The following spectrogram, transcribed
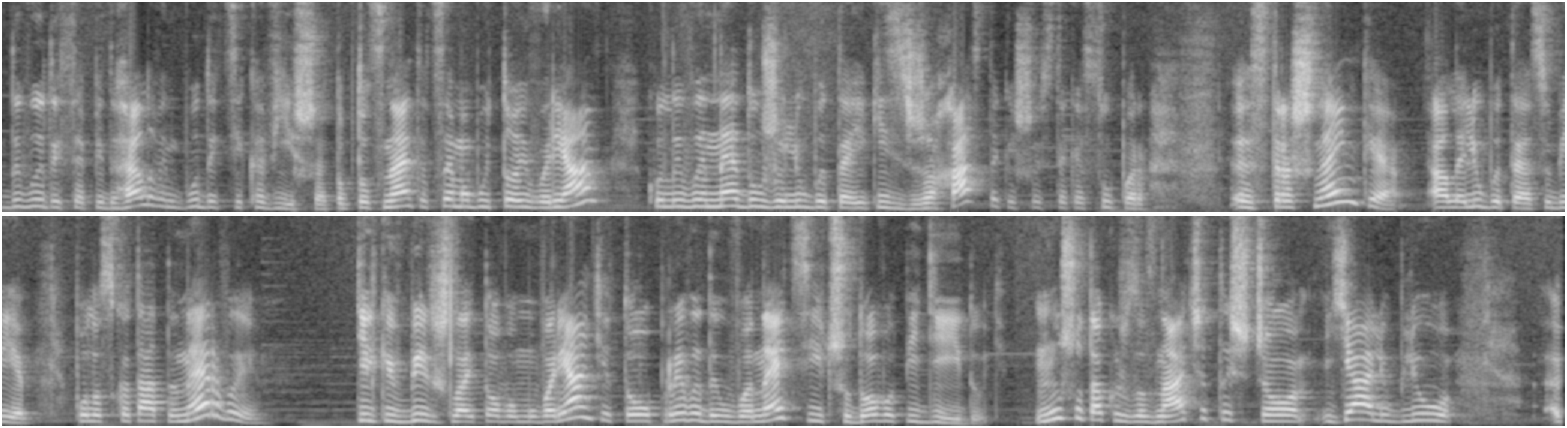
дивитися під Геловін буде цікавіше. Тобто, знаєте, це, мабуть, той варіант, коли ви не дуже любите якісь жахастики, щось таке супер е, страшненьке, але любите собі полоскотати нерви тільки в більш лайтовому варіанті, то привиди у Венеції чудово підійдуть. Мушу також зазначити, що я люблю е,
